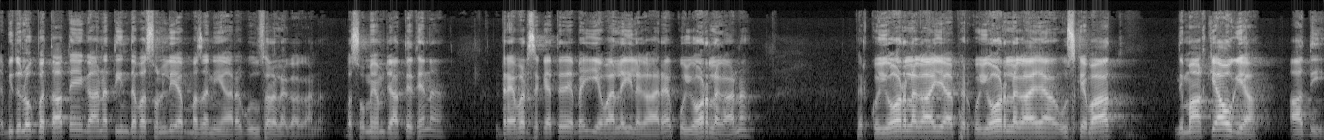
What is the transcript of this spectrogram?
ابھی تو لوگ بتاتے ہیں گانا تین دفعہ سن لیا اب مزہ نہیں آ رہا دوسرا لگا گانا بسوں میں ہم جاتے تھے نا ڈرائیور سے کہتے تھے بھائی یہ والا ہی لگا رہا ہے کوئی اور لگا نا پھر کوئی اور لگایا پھر کوئی اور لگایا اس کے بعد دماغ کیا ہو گیا آدھی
